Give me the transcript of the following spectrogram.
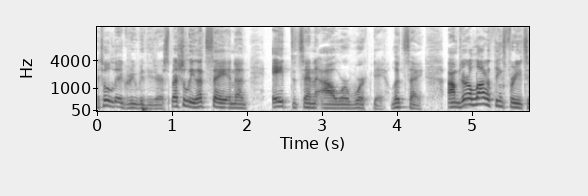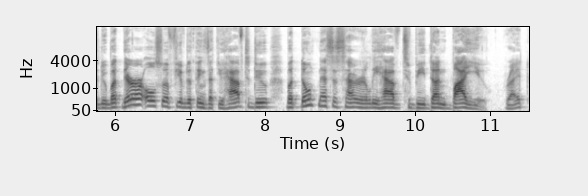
I totally agree with you there especially let's say in an 8 to 10 hour workday let's say. Um, there are a lot of things for you to do but there are also a few of the things that you have to do but don't necessarily have to be done by you right?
